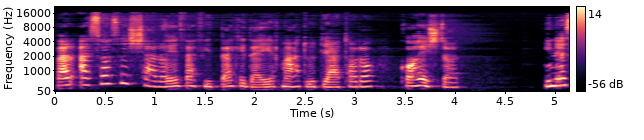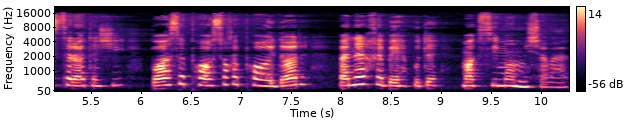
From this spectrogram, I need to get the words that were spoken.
بر اساس شرایط و فیدبک دقیق محدودیت ها را کاهش داد. این استراتژی باعث پاسخ پایدار و نرخ بهبود ماکسیموم می شود.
